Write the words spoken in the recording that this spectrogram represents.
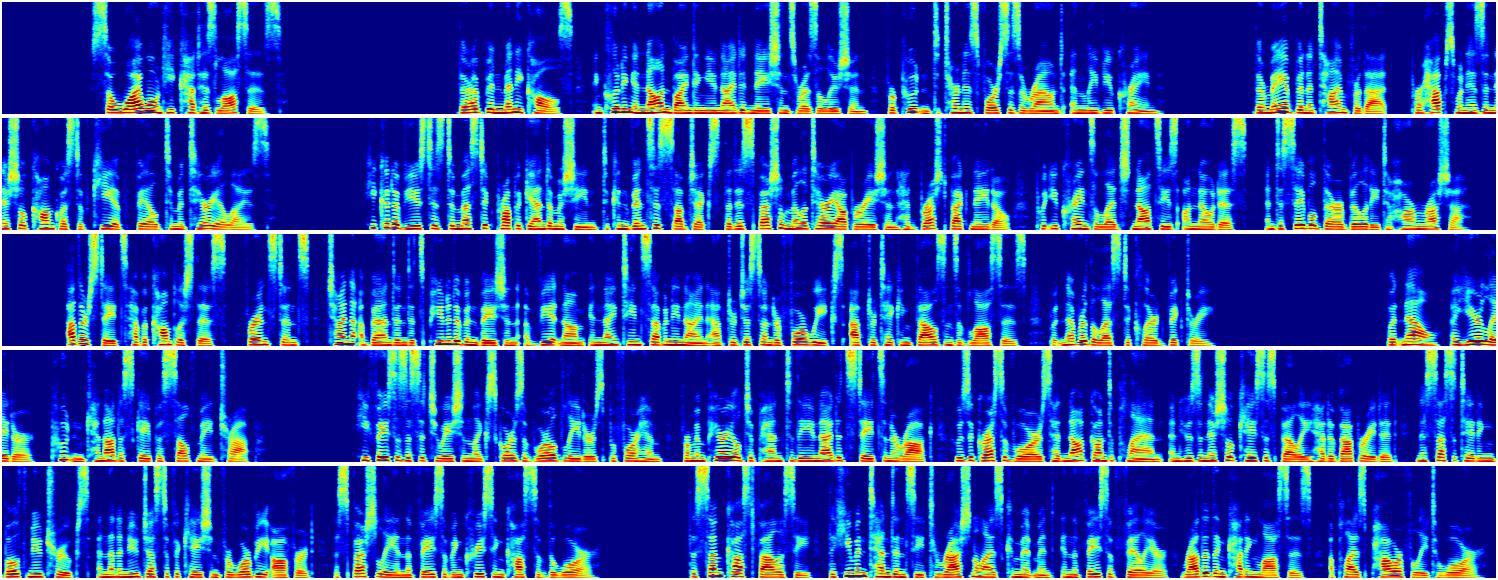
So why won't he cut his losses? There have been many calls, including a non binding United Nations resolution, for Putin to turn his forces around and leave Ukraine. There may have been a time for that, perhaps when his initial conquest of Kiev failed to materialize. He could have used his domestic propaganda machine to convince his subjects that his special military operation had brushed back NATO, put Ukraine's alleged Nazis on notice, and disabled their ability to harm Russia. Other states have accomplished this. For instance, China abandoned its punitive invasion of Vietnam in 1979 after just under four weeks after taking thousands of losses, but nevertheless declared victory. But now, a year later, Putin cannot escape a self made trap he faces a situation like scores of world leaders before him, from Imperial Japan to the United States and Iraq, whose aggressive wars had not gone to plan and whose initial casus belli had evaporated, necessitating both new troops and then a new justification for war be offered, especially in the face of increasing costs of the war. The sunk cost fallacy, the human tendency to rationalize commitment in the face of failure rather than cutting losses, applies powerfully to war.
